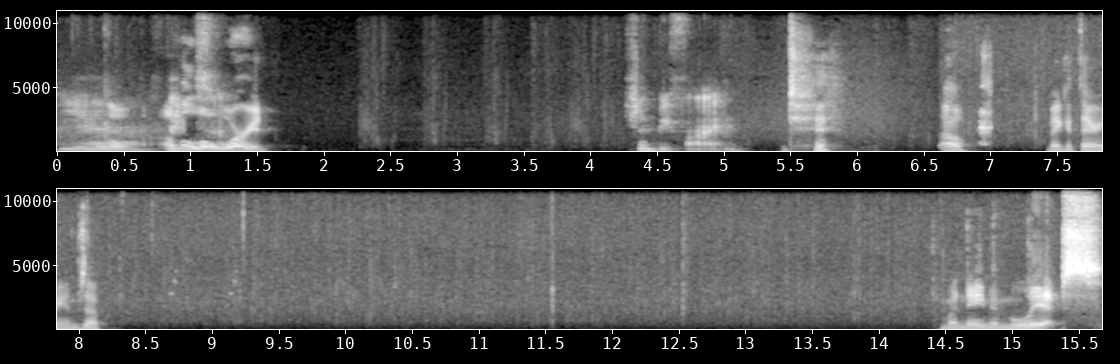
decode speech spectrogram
Yeah, I'm a little, I'm a little so. worried. Should be fine. oh, Megatherium's up. I'm gonna name him Lips.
